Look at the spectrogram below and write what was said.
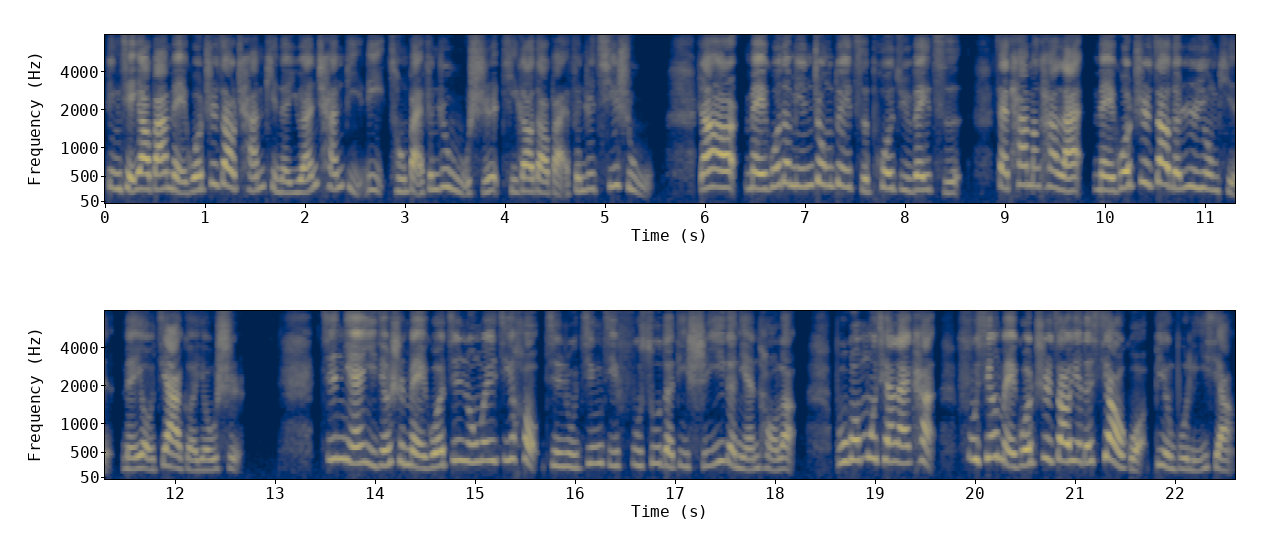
并且要把美国制造产品的原产比例从百分之五十提高到百分之七十五。然而，美国的民众对此颇具微词，在他们看来，美国制造的日用品没有价格优势。今年已经是美国金融危机后进入经济复苏的第十一个年头了。不过，目前来看，复兴美国制造业的效果并不理想。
